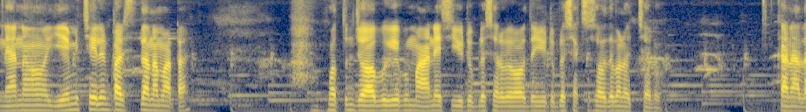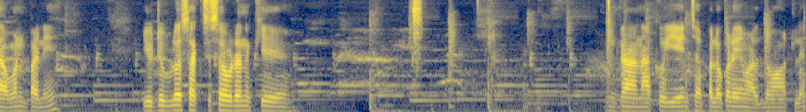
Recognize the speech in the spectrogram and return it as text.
నేను ఏమి చేయలేని పరిస్థితి అన్నమాట. మొత్తం జాబ్ గీబు మానేసి యూట్యూబ్లో సర్వే అవుదాం యూట్యూబ్లో సక్సెస్ అవుదామని వచ్చాను. కానీ అది అవ్వని పని. యూట్యూబ్లో సక్సెస్ అవ్వడానికి ఇంకా నాకు ఏం చెప్పాలో కూడా ఏం అర్థం అవ్వట్లే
